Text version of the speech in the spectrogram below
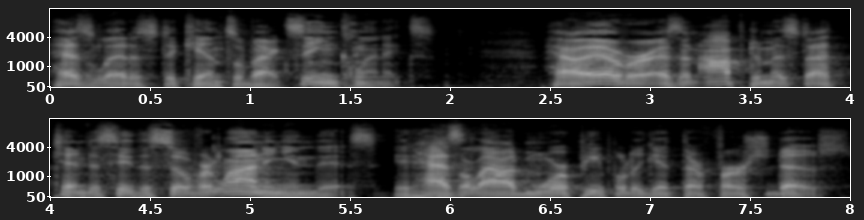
has led us to cancel vaccine clinics. However, as an optimist, I tend to see the silver lining in this. It has allowed more people to get their first dose.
